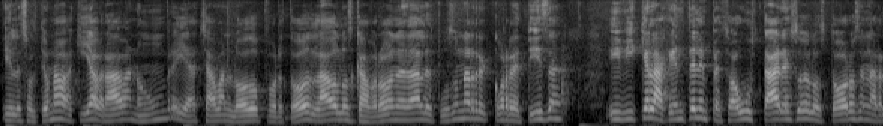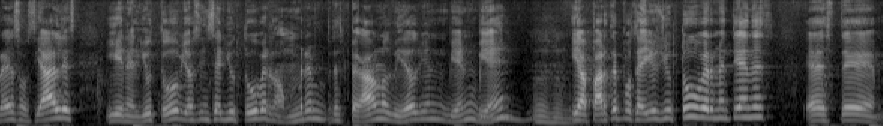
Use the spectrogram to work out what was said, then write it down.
y les solté una vaquilla brava, no hombre, ya echaban lodo por todos lados los cabrones, ¿verdad? les puse una recorretiza. Y vi que la gente le empezó a gustar eso de los toros en las redes sociales y en el YouTube. Yo sin ser youtuber, no, hombre, despegaron los videos bien, bien, bien. Y aparte, pues ellos youtuber, ¿me entiendes? Este,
